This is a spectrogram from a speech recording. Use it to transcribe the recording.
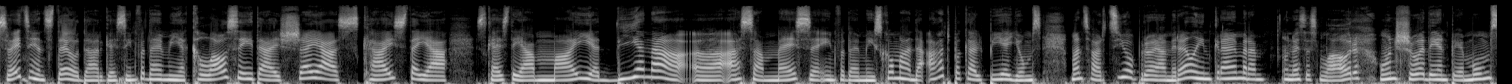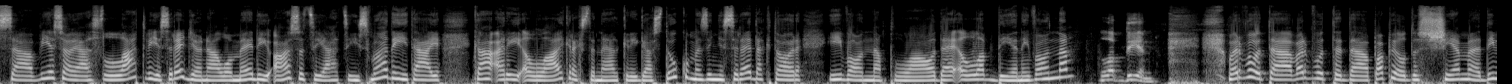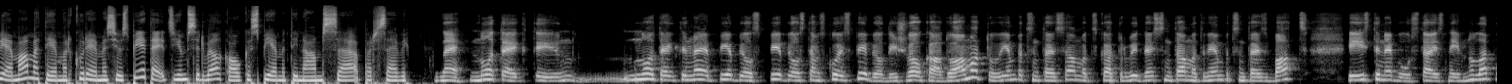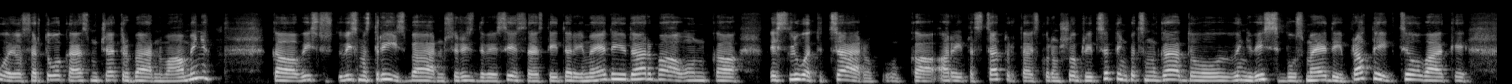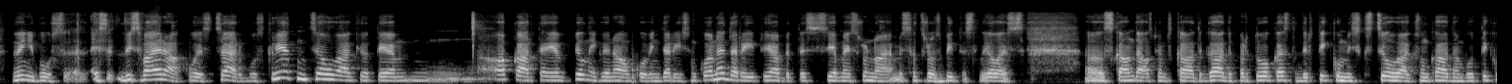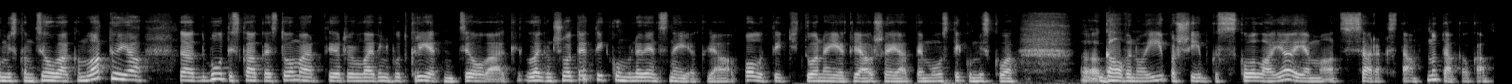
Sveiciens tev, dārgais infodēmija klausītājs! Šajā skaistajā, skaistajā maija dienā uh, esam mēs, infodēmijas komanda, atpakaļ pie jums. Mans vārds joprojām ir Elīna Krēmera, un es esmu Laura. Un šodien pie mums uh, viesojās Latvijas Reģionālo mediju asociācijas vadītāja, kā arī laikraksta neatkarīgās tukuma ziņas redaktore Ivona Plaude. Labdien, Ivona! Labdien! varbūt, varbūt tad papildus šiem diviem amatiem, ar kuriem es jūs pieteicu, jums ir vēl kaut kas piemetināms par sevi. Nē, noteikti, noteikti nē, piebilst, piebilstams, ko es piebildīšu. Vēl kādu amatu, 11. amats, kā tur bija 10 amata, 11. bats, īsti nebūs taisnība. Nu, lepojos ar to, ka esmu četru bērnu māmiņa, ka visus, vismaz trīs bērnus ir izdevies iesaistīt arī mēdīju darbā, un ka es ļoti ceru, ka arī tas ceturtais, kuram šobrīd 17 gadu, viņi visi būs mēdīju pratīgi cilvēki. Viņi būs, es visvairāk, ko es ceru, būs krietni cilvēki, jo tie apkārtējie pilnīgi vienalga, ko viņi darīs un ko nedarītu. Jā, bet es, ja mēs runājam, es atceros, bija tas lielais skandāls pirms kāda gada par to, kas tad ir likumisks cilvēks un kādam būtu likumiskam cilvēkam Latvijā. Tad būtiskākais tomēr ir, lai viņi būtu krietni cilvēki. Lai gan šo te likumu neviens neiekļāva. Politiķi to neiekļāva šajā mūsu likumisko uh, galveno īpašību, kas skolā jāiemācās sarakstā. Nu, tā kaut kā.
